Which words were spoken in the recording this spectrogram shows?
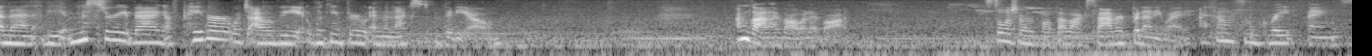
And then the mystery bag of paper, which I will be looking through in the next video. I'm glad I bought what I bought. Still wish I would have bought that box fabric, but anyway, I found some great things.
